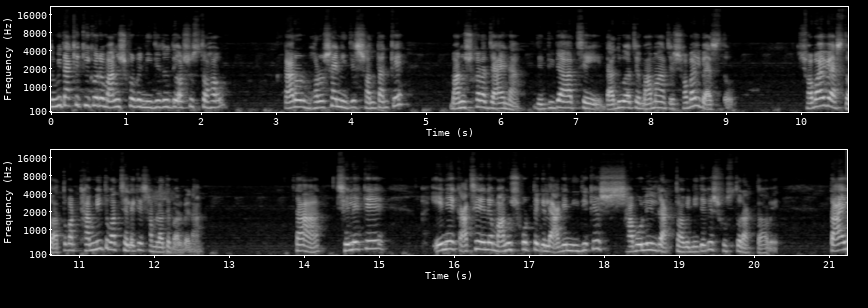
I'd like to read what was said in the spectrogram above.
তুমি তাকে কি করে মানুষ করবে? নিজে যদি অসুস্থ হও, কারোর ভরসায় নিজের সন্তানকে মানুষ করা যায় না যে দিদা আছে, দাদু আছে, মামা আছে, সবাই ব্যস্ত। সবাই ব্যস্ত আর তোমার ঠাম্মি তোমার ছেলেকে সামলাতে পারবে না। তা ছেলেকে এনে কাছে এনে মানুষ করতে গেলে আগে নিজেকে সাবলীল রাখতে হবে, নিজেকে সুস্থ রাখতে হবে। তাই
